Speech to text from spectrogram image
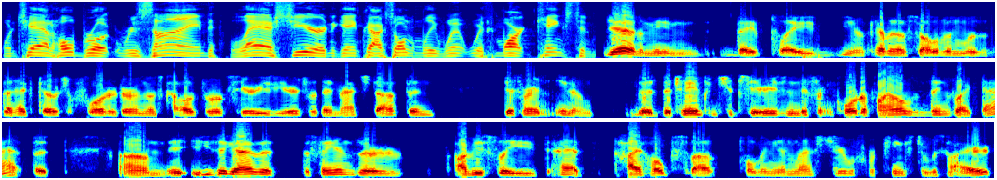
when Chad Holbrook resigned last year, and the Gamecocks ultimately went with Mark Kingston. Yeah, I mean they played. You know, Kevin O'Sullivan was the head coach of Florida during those College World Series years where they matched up and different. You know, the the championship series and different quarterfinals and things like that. But um, he's a guy that the fans are obviously had high hopes about pulling in last year before Kingston was hired.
